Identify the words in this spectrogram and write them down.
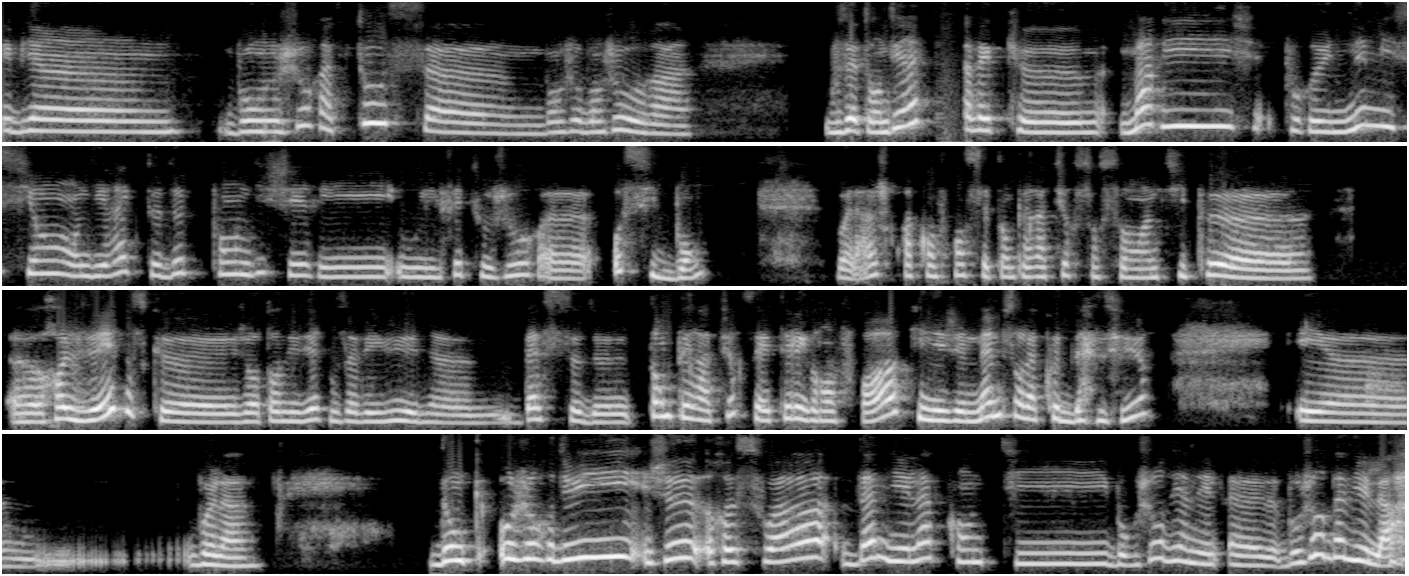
Eh bien, bonjour à tous. Euh, bonjour, bonjour. Vous êtes en direct avec euh, Marie pour une émission en direct de Pondichéry où il fait toujours euh, aussi bon. Voilà, je crois qu'en France, les températures se sont un petit peu relevées parce que j'ai entendu dire que vous avez eu une baisse de température. Ça a été les grands froids qui neigeaient même sur la côte d'Azur. Et voilà. Donc aujourd'hui, je reçois Daniela Conti. Bonjour, Daniela. Euh, bonjour Daniela.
